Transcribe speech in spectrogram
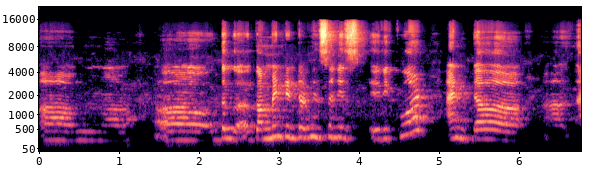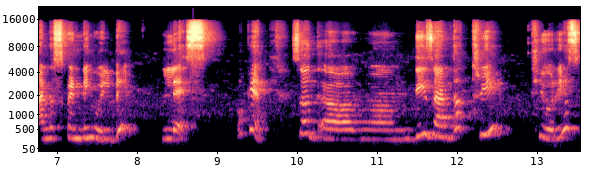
um, uh, uh, the government intervention is required and uh, and the spending will be less. Okay. So um, these are the three theories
